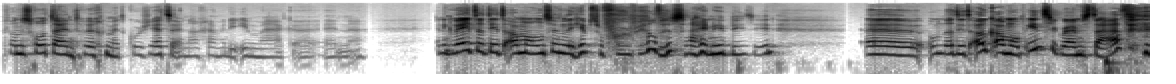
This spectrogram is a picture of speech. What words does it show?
van de schooltuin terug met courgetten en dan gaan we die inmaken. En, eh, en ik weet dat dit allemaal ontzettende hipster voorbeelden zijn in die zin. Omdat dit ook allemaal op Instagram staat.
